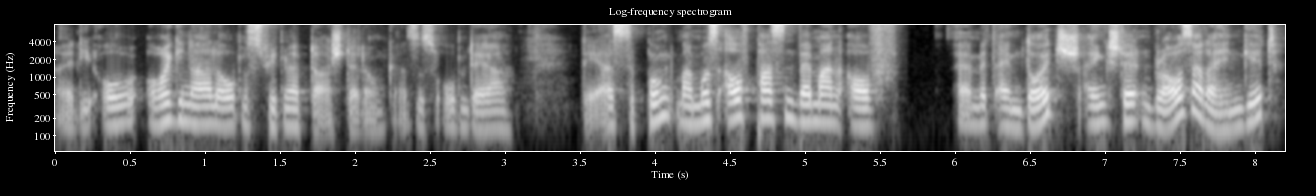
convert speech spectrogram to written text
äh, die originale OpenStreetMap-Darstellung. Das ist oben der, der erste Punkt. Man muss aufpassen, wenn man auf äh, mit einem deutsch eingestellten Browser dahin geht,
